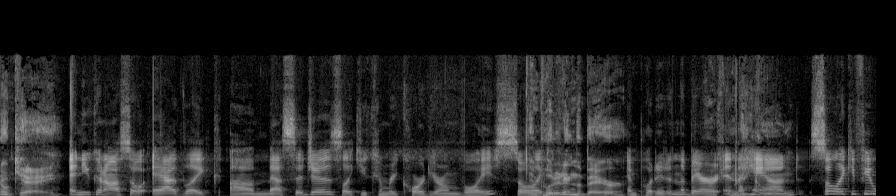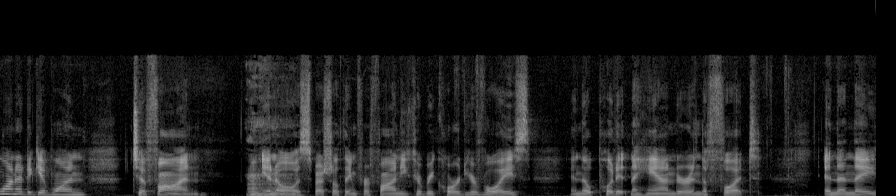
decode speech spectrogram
Okay. and you can also add like um, messages like you can record your own voice so And like put it in the bear? and put it in the bear in the hand so like if you wanted to give one to fawn you Mm-hmm. know a special thing for fawn you could record your voice and they'll put it in the hand or in the foot and then they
